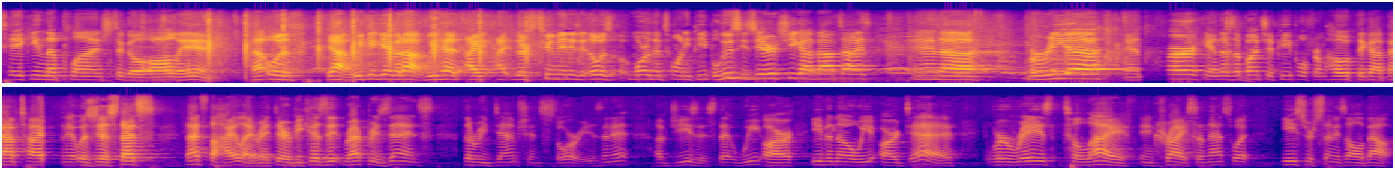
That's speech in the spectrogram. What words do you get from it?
taking the plunge to go all in. That was, yeah, we can give it up. We had, I, I there's too many, it was more than 20 people. Lucy's here, she got baptized, and uh, Maria and Mark, and there's a bunch of people from Hope that got baptized, and it was just, that's, that's the highlight right there because it represents the redemption story, isn't it? Of Jesus, that we are, even though we are dead, we're raised to life in Christ. And that's what Easter Sunday is all about.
